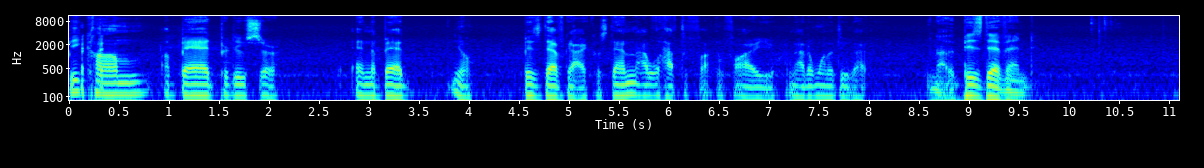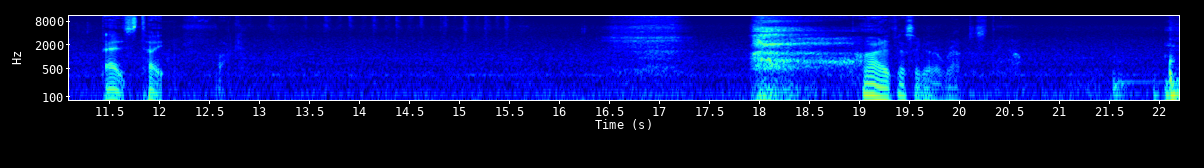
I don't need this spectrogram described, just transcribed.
become a bad producer and a bad, you know, biz dev guy, because then I will have to fucking fire you, and I don't want to do that. no, the biz dev end. That is tight. Fuck. All right, I guess I gotta wrap this thing up.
